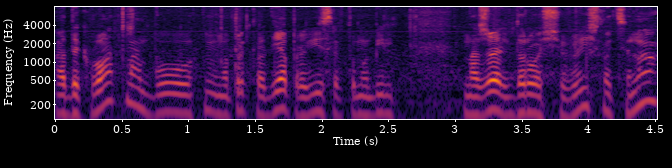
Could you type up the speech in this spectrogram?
адекватна, бо, ну, наприклад, я привіз автомобіль, на жаль, дорожче вийшла ціна.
